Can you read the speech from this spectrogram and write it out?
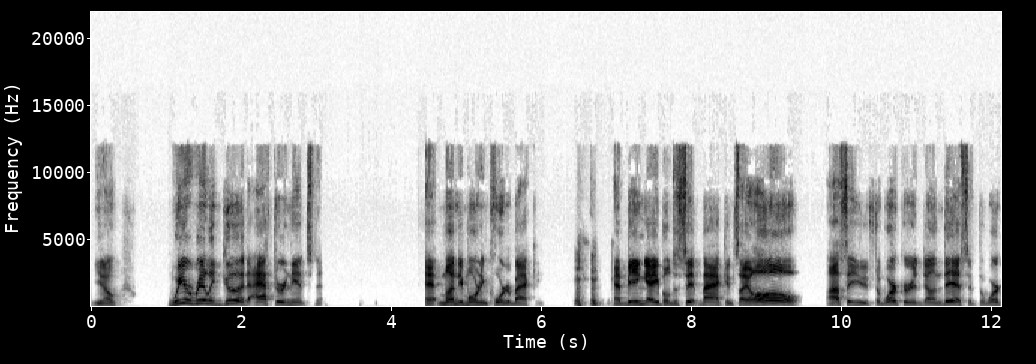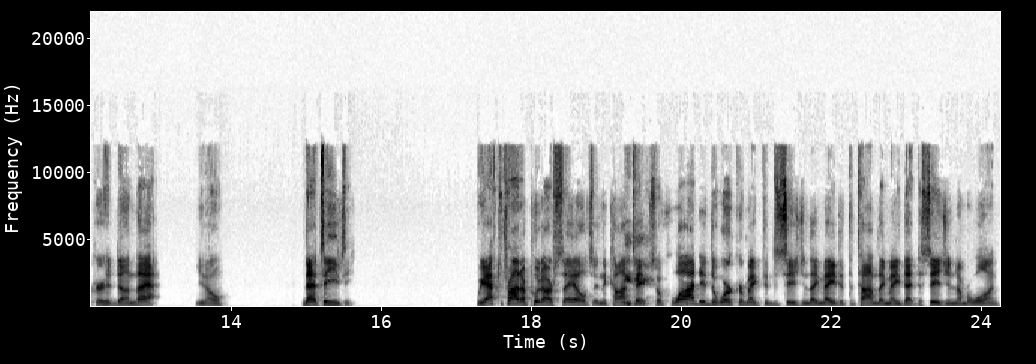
You know, we're really good after an incident at Monday morning quarterbacking, at being able to sit back and say, oh, I see if the worker had done this, if the worker had done that. you know, that's easy. We have to try to put ourselves in the context of why did the worker make the decision they made at the time they made that decision, number one,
